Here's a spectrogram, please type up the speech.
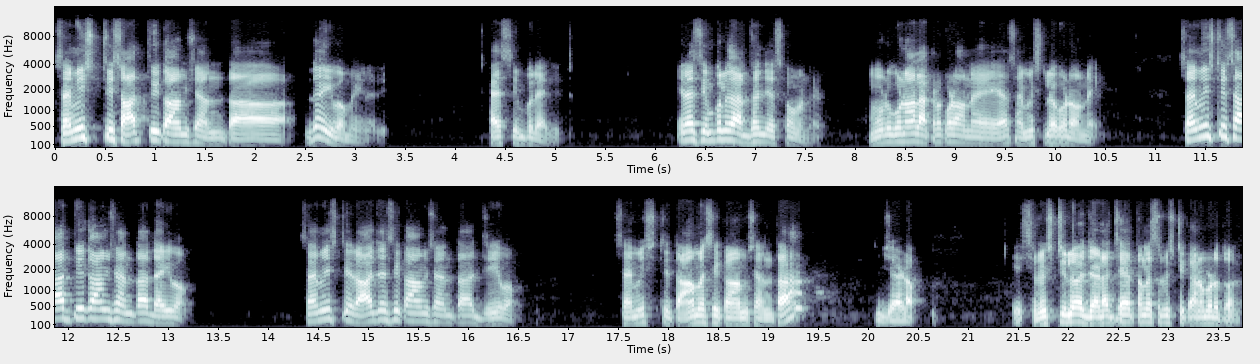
సమిష్టి సాత్వికాంశ అంతా దైవమైనది. As simple as it. ఇలా సింపుల్గా అర్థం చేసుకోమన్నాడు. మూడు గుణాలు అక్కడ కూడా ఉన్నాయా సమిష్టిలో కూడా ఉన్నాయి. సమిష్టి సాత్వికాంశ అంతా దైవం. సమిష్టి రాజసికాంశ అంతా జీవం. సమిష్టి తామసికాంశ అంతా జడం. ఈ సృష్టిలో జడచేతన సృష్టి కనబడుతోంది.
